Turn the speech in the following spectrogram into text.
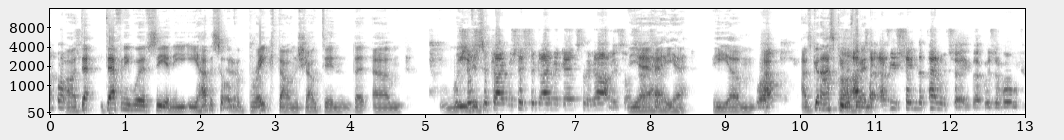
that one. Uh, de- definitely worth seeing. He, he had a sort of a breakdown shouting that um, was this the game? Was this the game against Leganes? yeah Saturday? yeah he um Well, I, I was going to ask you well, was I'll there any- tell- have you seen the penalty that was awarded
